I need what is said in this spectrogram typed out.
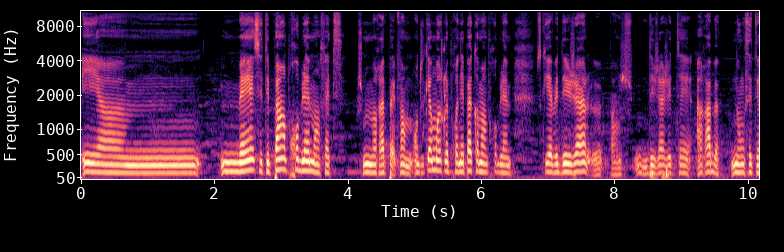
Et, euh, mais c'était pas un problème, en fait. Je me rappelle, en tout cas, moi, je le prenais pas comme un problème. Parce qu'il y avait déjà, euh, déjà, j'étais arabe. Donc, c'était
